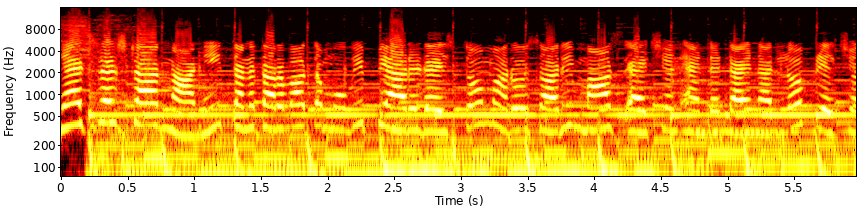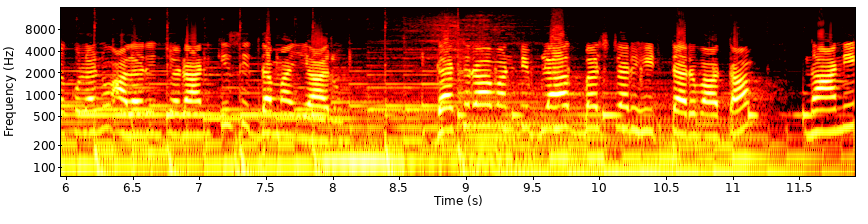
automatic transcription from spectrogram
నేచురల్ స్టార్ నాని తన తర్వాత మూవీ ప్యారడైజ్తో మరోసారి మాస్ యాక్షన్ ఎంటర్టైనర్లో ప్రేక్షకులను అలరించడానికి సిద్ధమయ్యారు. దసరా వంటి బ్లాక్ బస్టర్ హిట్ తర్వాత నాని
